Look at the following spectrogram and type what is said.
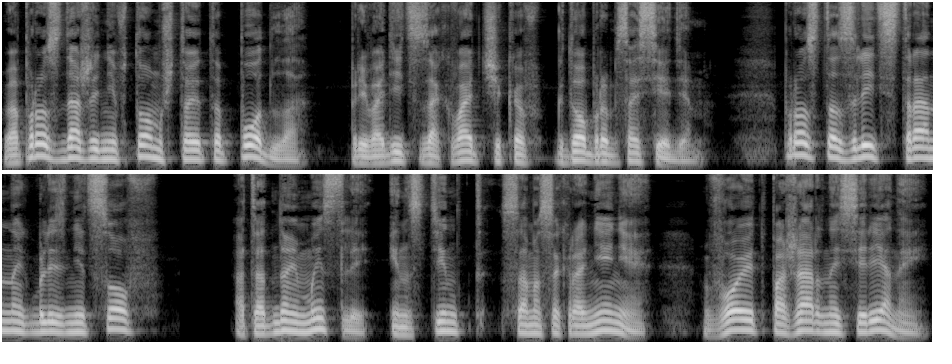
Вопрос даже не в том, что это подло приводить захватчиков к добрым соседям. Просто злить странных близнецов от одной мысли инстинкт самосохранения воет пожарной сиреной,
